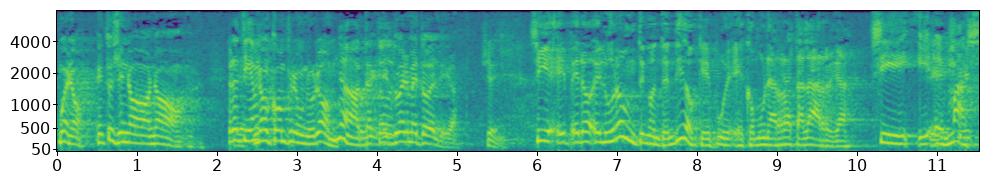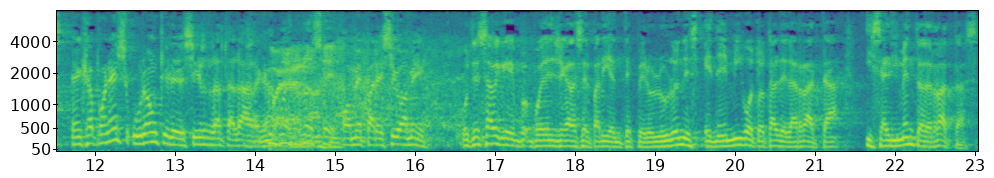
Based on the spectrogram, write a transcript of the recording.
Bueno, entonces no, no. Prácticamente- No compre un hurón. No, porque está todo- duerme todo el día. Sí. Sí, eh, pero el hurón tengo entendido que es, pu- es como una rata larga. Sí, y Sí, es sí. más, En japonés, hurón quiere decir rata larga. Bueno, no sé. O me pareció a mí. usted sabe que pu- pueden llegar a ser parientes, pero el hurón es enemigo total de la rata y se alimenta de ratas.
